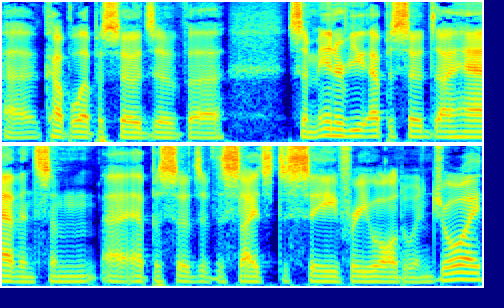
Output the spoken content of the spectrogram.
a couple episodes of uh, some interview episodes I have and some uh, episodes of the sights to see for you all to enjoy.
